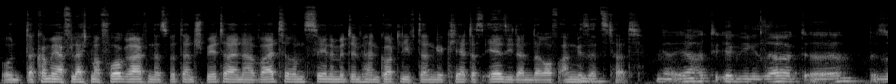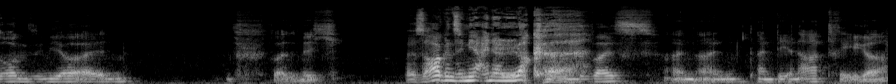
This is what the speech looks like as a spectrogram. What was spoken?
Und da kann man ja vielleicht mal vorgreifen, das wird dann später in einer weiteren Szene mit dem Herrn Gottlieb dann geklärt, dass er sie dann darauf angesetzt mhm. hat. Ja, er hat irgendwie gesagt, äh, besorgen Sie mir ein, weiß ich nicht, Besorgen Sie mir eine Locke. Du weißt, ein, ein, ein DNA-Träger.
